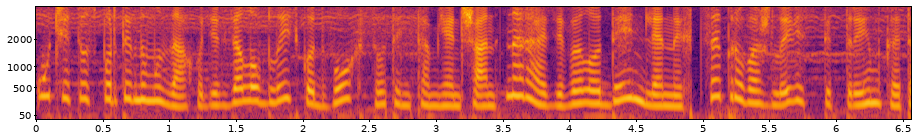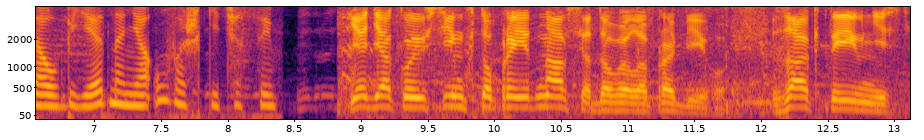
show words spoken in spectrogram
Участь у спортивному заході взяло близько двох сотень кам'янчан. Наразі велодень для них це про важливість підтримки та об'єднання у важкі часи. Я дякую всім, хто приєднався до велопробігу за активність,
